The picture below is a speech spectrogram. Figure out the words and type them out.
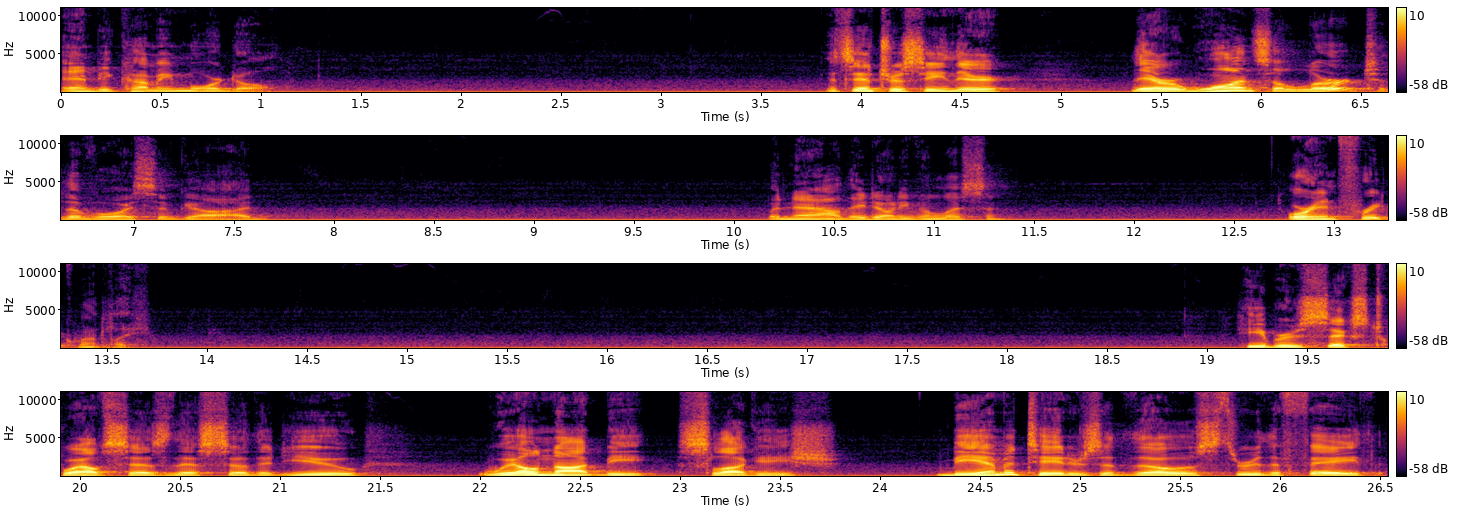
And becoming more dull. It's interesting, they're, they're once alert to the voice of God, but now they don't even listen, or infrequently. Hebrews 6:12 says this, so that you will not be sluggish, be imitators of those through the faith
